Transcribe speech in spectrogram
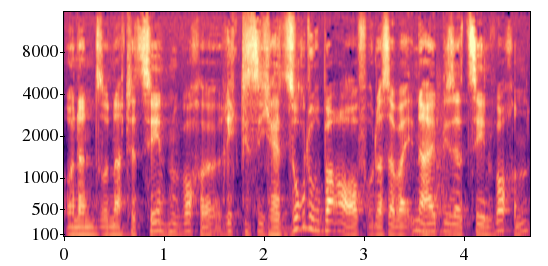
Und dann so nach der zehnten Woche regt es sich halt so drüber auf, und das aber innerhalb dieser zehn Wochen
